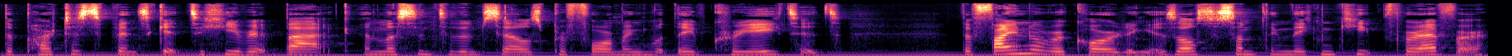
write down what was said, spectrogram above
the participants get to hear it back and listen to themselves performing what they've created. The final recording is also something they can keep forever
